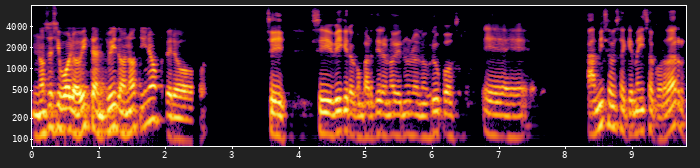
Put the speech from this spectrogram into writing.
no sé si vos lo viste el tweet o no, Tino, pero Sí, sí, vi que lo compartieron hoy en uno de los grupos. Eh, a mí, ¿sabes a qué me hizo acordar?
